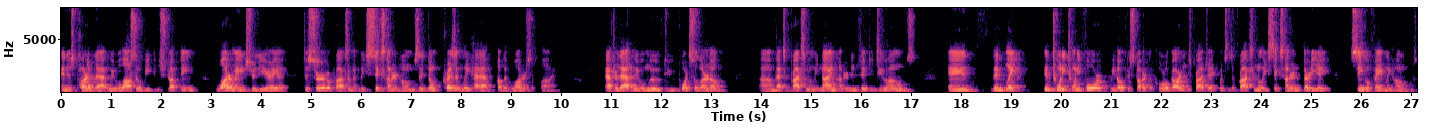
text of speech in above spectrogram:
And as part of that, we will also be constructing water mains through the area to serve approximately 600 homes that don't presently have public water supply. After that, we will move to Port Salerno, um, that's approximately 952 homes. And then late in 2024, we hope to start the Coral Gardens project, which is approximately 638 single family homes.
